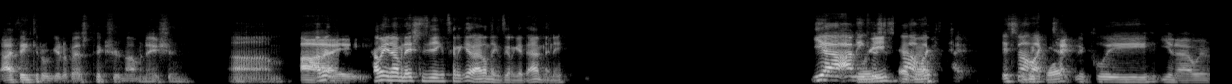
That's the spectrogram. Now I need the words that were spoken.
I think it'll get a best picture nomination. Um, I, I mean, how many nominations do you think it's going to get? I don't think it's going to get that many. Yeah, I mean, it's not like it's not like technically, you know,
